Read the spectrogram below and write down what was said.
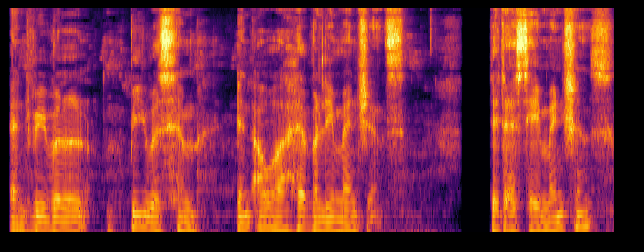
And we will be with him in our heavenly mansions. Did I say mansions?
